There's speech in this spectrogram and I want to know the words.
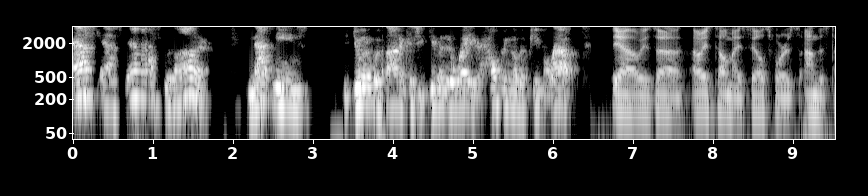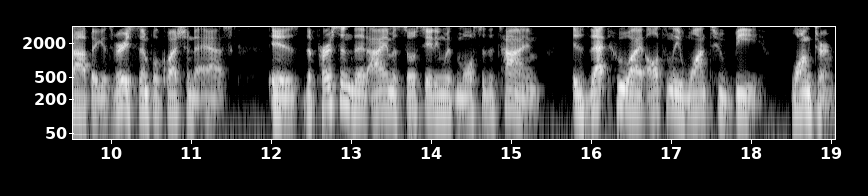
ask, ask, ask with honor. And that means you're doing it with honor because you're giving it away. You're helping other people out. Yeah, I always uh, I always tell my sales force on this topic. It's a very simple question to ask: Is the person that I am associating with most of the time is that who I ultimately want to be long term?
